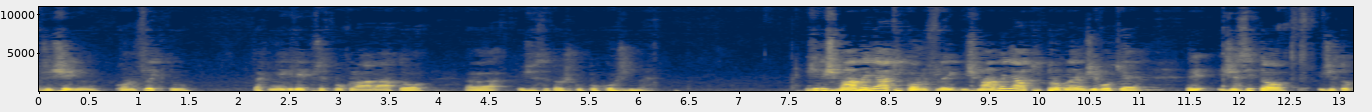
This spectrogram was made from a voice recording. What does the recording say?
v řešení konfliktu, tak někdy předpokládá to, že se trošku pokoříme že když máme nějaký konflikt, když máme nějaký problém v životě, že si to, že to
